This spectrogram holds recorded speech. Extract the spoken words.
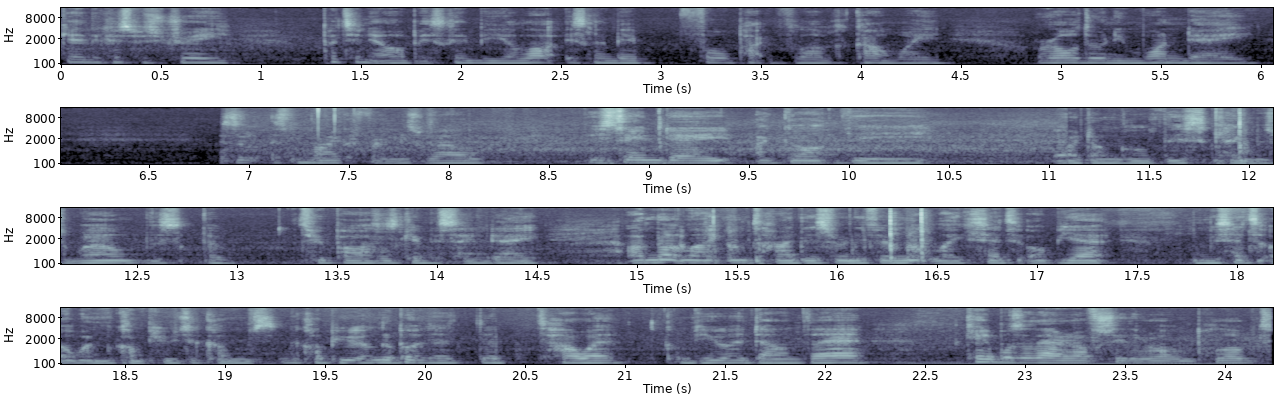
Getting the Christmas tree, putting it up, it's going to be a lot, it's going to be a full pack vlog, I can't wait. We're all doing in one day. There's a, a microphone as well. The same day I got the uh, my dongle, this came as well. This, the two parcels came the same day. I'm not like untied this or anything, I'm not like set it up yet. I'm to set it up when the computer comes. The computer, I'm going to put the, the tower computer down there. Cables are there and obviously they're all unplugged.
